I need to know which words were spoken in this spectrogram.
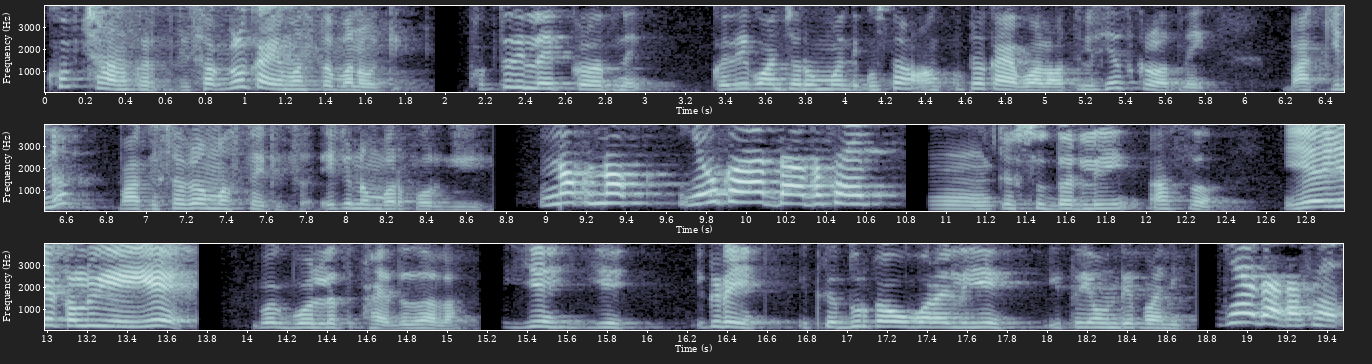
खूप छान करते ती सगळं काही मस्त बनवते. फक्त तिला एक कळत नाही. कधी कोणच्या रूममध्ये घुसता कुठं काय बोलावं तिला हेच कळत नाही. बाकी ना बाकी सगळं मस्त आहे तिचं. एक नंबर पोरगी. नक नक येऊ का दादासाहेब? हम्म, ते सुधारली. असं. ये ये कलू ये ये. बघ बोलल्याचा फायदा झाला. ये ये. इकडे ये. इतकं दूर का उभं राहिली? ये. इथं येऊन दे पाणी. घ्या दादासाहेब.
